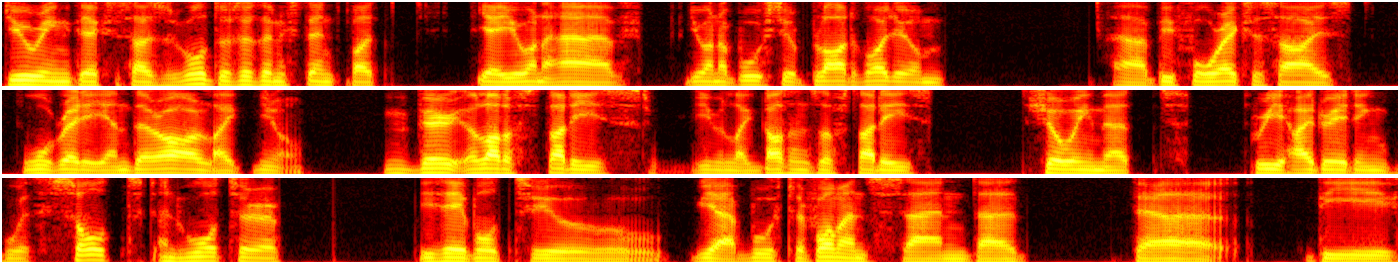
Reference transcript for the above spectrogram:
during the exercise as well to a certain extent but yeah you want to have you want to boost your blood volume uh, before exercise already. And there are like you know very a lot of studies even like dozens of studies showing that rehydrating with salt and water is able to yeah boost performance and uh, the the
